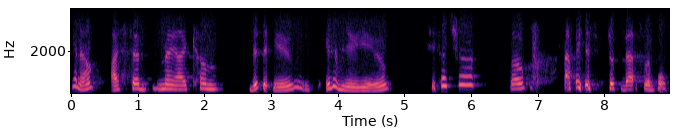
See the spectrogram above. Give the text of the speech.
you know, I said, "May I come visit you, interview you?" She said, "Sure." So, I mean, it's just that simple.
